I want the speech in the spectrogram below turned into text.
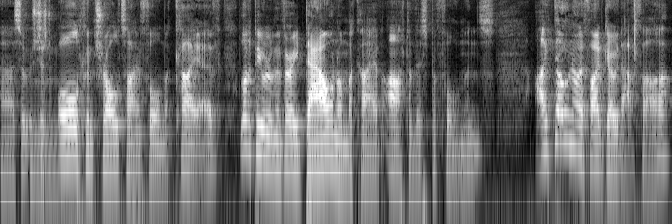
Uh, so it was just all control time for Mokaev. A lot of people have been very down on Mokaev after this performance. I don't know if I'd go that far.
